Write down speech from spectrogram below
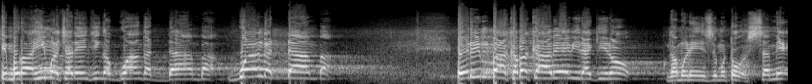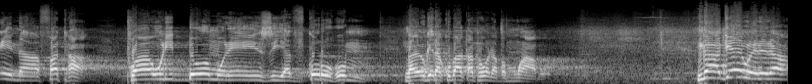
iburahimu akyalenjinga gwanga ddamba gwanga ddamba. Erimba akabaka ab'ebiragiro nga mulenzi muto samina fata twawulidde omulenzi yadhkuruhum ngaayogera ku bakatonda bamwabo ngaagewerera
